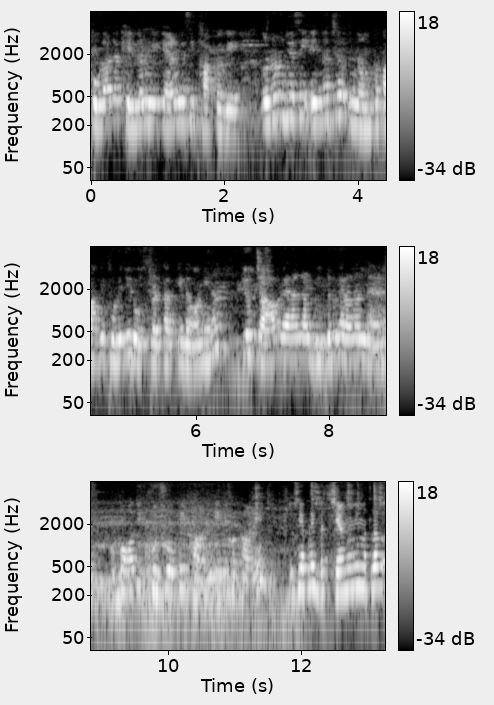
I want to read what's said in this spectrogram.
ਥੋੜਾ ਜਿਹਾ ਖੇਲਣਗੇ, ਕਹਿਣਗੇ ਅਸੀਂ ਥੱਕ ਗਏ। ਉਹਨਾਂ ਨੂੰ ਜੇ ਅਸੀਂ ਇਹਨਾਂ 'ਚ ਨਮਕ ਪਾ ਕੇ ਥੋੜੇ ਜਿਹੀ ਰੋਸਟਡ ਕਰਕੇ ਦਵਾਂਗੇ ਨਾ, ਕਿ ਉਹ ਚਾਹ ਵਗੈਰਾ ਨਾਲ, ਦੁੱਧ ਵਗੈਰਾ ਨਾਲ ਲੈਣ, ਉਹ ਬਹੁਤ ਹੀ ਖੁਸ਼ ਹੋ ਕੇ ਖਾਣਗੇ ਇਹ ਮਖਾਣੇ। ਤੁਸੀਂ ਆਪਣੇ ਬੱਚਿਆਂ ਨੂੰ ਵੀ ਮਤਲਬ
